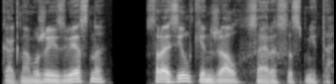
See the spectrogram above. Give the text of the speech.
как нам уже известно, сразил кинжал Сайроса Смита.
